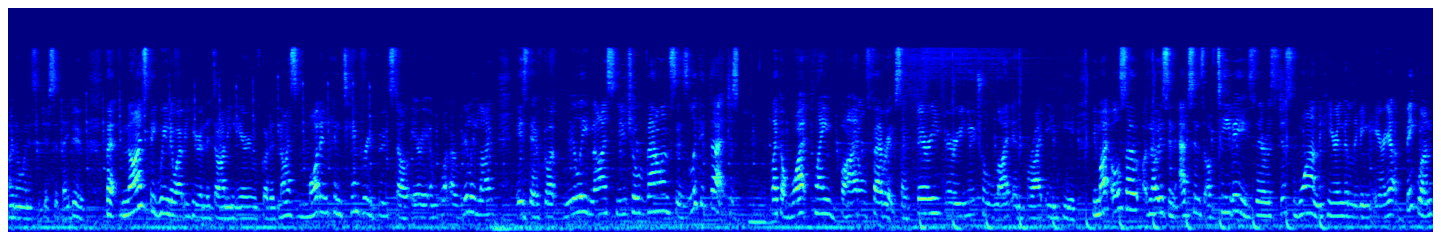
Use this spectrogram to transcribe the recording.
I don't want to suggest that they do. But nice big window over here in the dining area. We've got a nice modern contemporary booth style area. And what I really like is they've got really nice neutral valances. Look at that. Just like a white plain vinyl fabric. So very, very neutral, light and bright in here. You might also notice an absence of TVs. There is just one here in the living area, a big one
